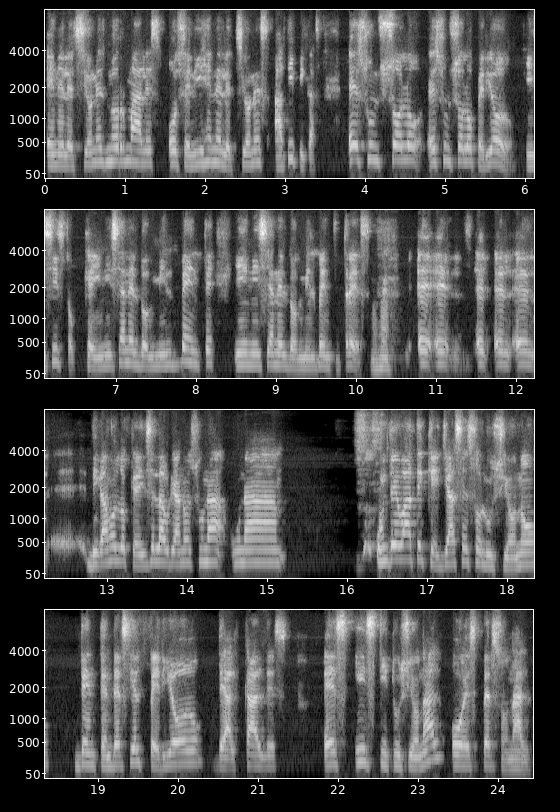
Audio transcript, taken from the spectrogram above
en elecciones normales o se eligen elecciones atípicas. Es un solo, es un solo periodo, insisto, que inicia en el 2020 e inicia en el 2023. Eh, el, digamos lo que dice Laureano es una, una, un debate que ya se solucionó de entender si el periodo de alcaldes es institucional o es personal.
